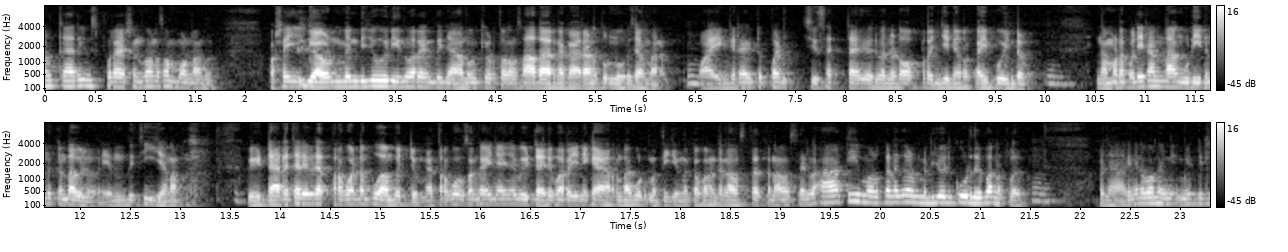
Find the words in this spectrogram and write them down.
ആൾക്കാർ ഇൻസ്പിറേഷൻ എന്ന് പറഞ്ഞ സംഭവം ഉണ്ടാകുന്നത് പക്ഷേ ഈ ഗവൺമെന്റ് ജോലി എന്ന് പറയുന്നത് ഞാൻ നോക്കിയിടത്തോളം സാധാരണക്കാരാണ് തൊണ്ണൂറ് ശതമാനം. ഭയങ്കരമായിട്ട് പഠിച്ച് സെറ്റായി ഒരു വല്ല ഡോക്ടർ എഞ്ചിനീയർ ഒക്കെ ആയി പോയിട്ടുണ്ടാവും നമ്മുടെ പോലെ രണ്ടാം കൂടിയിൽ നിൽക്കണ്ടാവല്ലോ എന്ത് ചെയ്യണം? വീട്ടുകാരുടെ ചിലവർ എത്ര കൊല്ലം പോകാൻ പറ്റും? എത്ര ദിവസം കഴിഞ്ഞ് കഴിഞ്ഞാൽ വീട്ടുകാർ പറയും ഇനി കയറണ്ട കുടുംബത്തേക്ക്? എന്നൊക്കെ പറഞ്ഞിട്ട് അവസ്ഥ എത്തുന്ന അവസ്ഥയിൽ ആ ടീമുകൾക്കാണ് ഗവൺമെന്റ് ജോലി കൂടുതൽ പറഞ്ഞിട്ടുള്ളത്. അപ്പോൾ ഞാനിങ്ങനെ പറഞ്ഞു മിഡിൽ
